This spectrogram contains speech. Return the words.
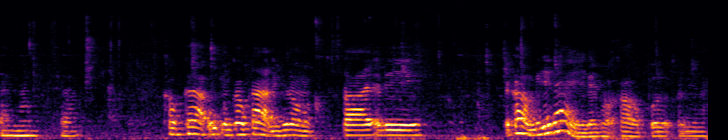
ตั้งน้ำครับเข้าวกล้าอุ๊บมันเข้าวกล้านี่พี่น้องตายอะดีแต่ก็ไม่ได้ได้เลยเพราะเข้าเปิดอันนี้นะ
